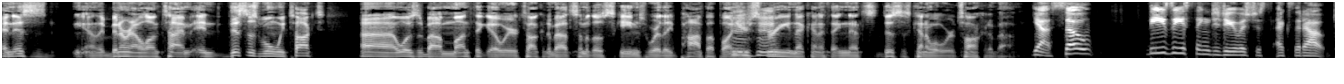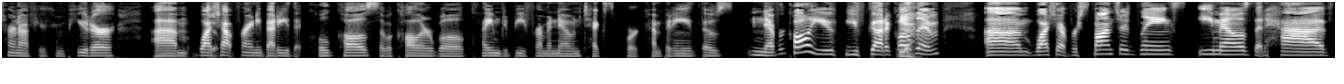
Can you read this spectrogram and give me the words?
And this is, you know, they've been around a long time. And this is when we talked, uh, what was it about a month ago? We were talking about some of those schemes where they'd pop up on your Mm-hmm. screen, that kind of thing. That's, this is kind of what we're talking about. Yeah. So the easiest thing to do is just exit out, turn off your computer. Um, watch out for anybody that cold calls. So a caller will claim to be from a known tech support company. Those never call you. You've got to call Yeah. them. Um, watch out for sponsored links, emails that have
